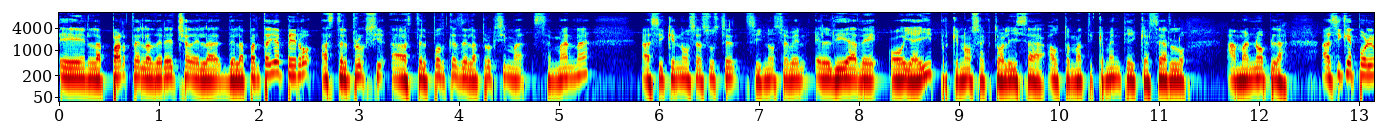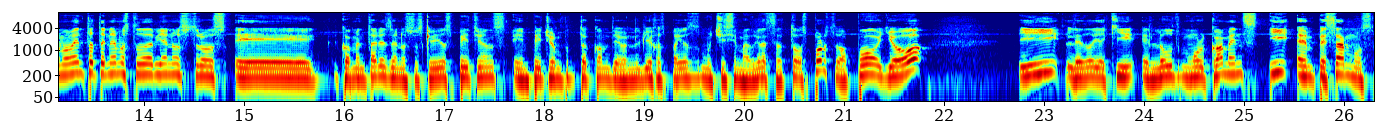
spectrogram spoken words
en la parte de la derecha de la, de la pantalla, pero hasta el, hasta el podcast de la próxima semana. Así que no se asusten si no se ven el día de hoy ahí, porque no se actualiza automáticamente, hay que hacerlo a manopla. Así que por el momento tenemos todavía nuestros eh, comentarios de nuestros queridos Patreons en patreon.com de viejos payasos. Muchísimas gracias a todos por su apoyo. Y le doy aquí el load more comments y empezamos.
